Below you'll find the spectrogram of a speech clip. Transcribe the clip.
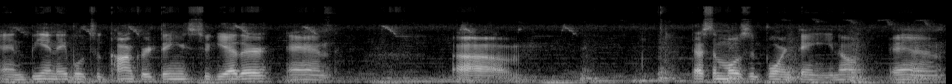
and being able to conquer things together, and um, that's the most important thing, you know. And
